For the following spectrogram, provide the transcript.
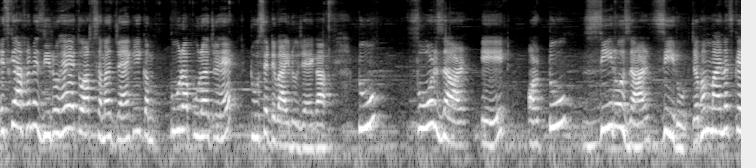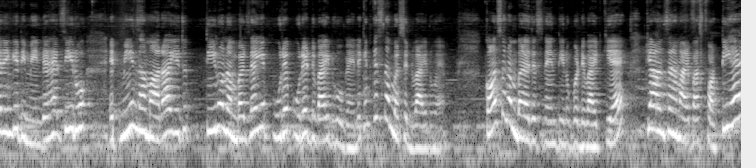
इसके आखिर में ज़ीरो है तो आप समझ जाएँ कि कम पूरा पूरा जो है टू से डिवाइड हो जाएगा. टू फोर ज़ार एट और टू ज़ीरो ज़ार ज़ीरो जब हम माइनस करेंगे रिमाइंडर है ज़ीरो इट मीन्स हमारा ये जो तीनों नंबर्स हैं, ये पूरे पूरे डिवाइड हो गए लेकिन किस नंबर से डिवाइड हुए हैं? कौन सा नंबर है जिसने इन तीनों को डिवाइड किया है? क्या आंसर हमारे पास फोर्टी है?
